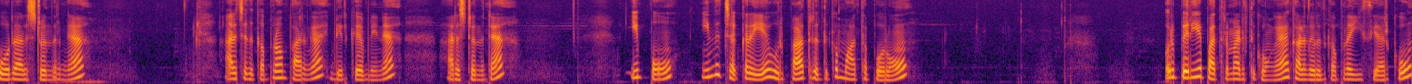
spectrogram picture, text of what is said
போட்டு அரைச்சிட்டு வந்துடுங்க அரைச்சதுக்கப்புறம் பாருங்கள் இப்படி இருக்குது அப்படின்னு அரைச்சிட்டு வந்துட்டேன். இப்போது இந்த சர்க்கரையை ஒரு பாத்திரத்துக்கு மாற்ற போகிறோம் ஒரு பெரிய பாத்திரமாக எடுத்துக்கோங்க. கலந்து வரதுக்கு அப்போ தான் ஈஸியாக இருக்கும்.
